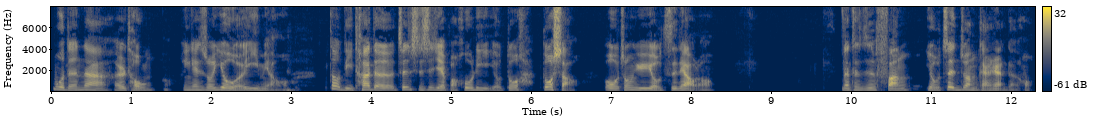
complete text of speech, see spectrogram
莫德纳儿童应该是说幼儿疫苗，到底它的真实世界保护力有多多少？哦，终于有资料了哦。那它是防有症状感染的哦。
